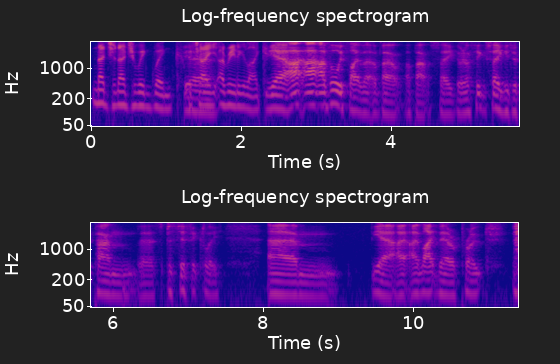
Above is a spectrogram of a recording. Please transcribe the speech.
nudge, nudge, wink, wink, which I, I really like. Yeah, I, I, I've always liked that about about Sega, and I think Sega Japan uh, specifically. Um, yeah, I, I like their approach.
